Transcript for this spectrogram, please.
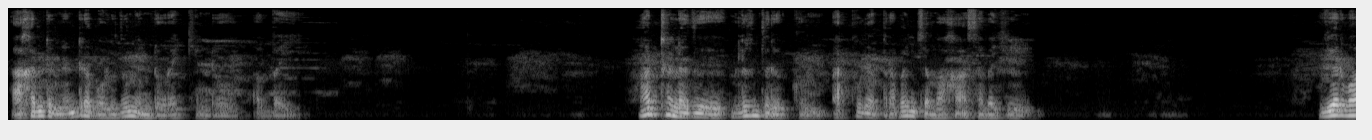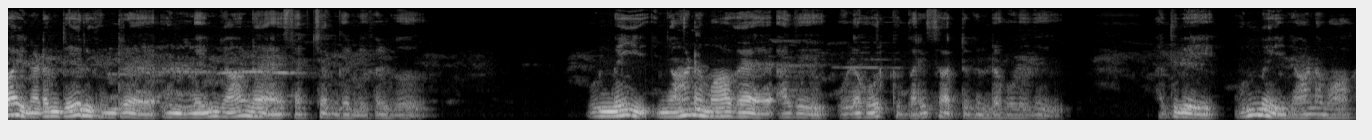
அகன்று நின்ற பொழுதும் என்று உரைக்கின்றோம் அவ்வை. ஆற்றலது மிளிர்ந்திருக்கும் அற்புத பிரபஞ்ச மகாசபையில். உயர்வாய் நடந்தேறுகின்ற உன் மெய்ஞான சச்சங்க நிகழ்வு. உண்மை ஞானமாக அது உலகோர்க்கு பறைசாற்றுகின்ற பொழுது அதுவே உண்மை ஞானமாக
